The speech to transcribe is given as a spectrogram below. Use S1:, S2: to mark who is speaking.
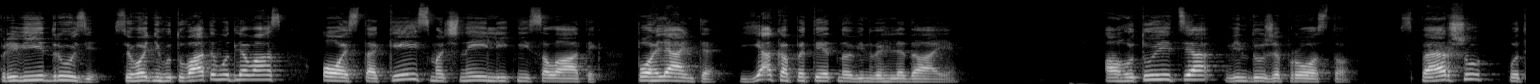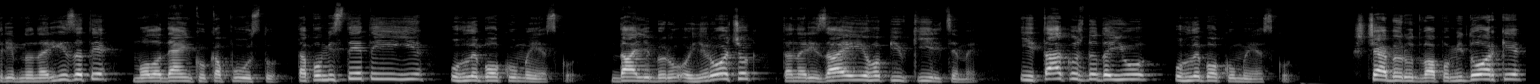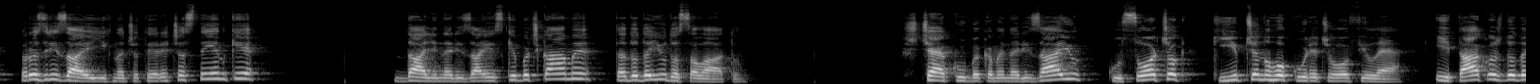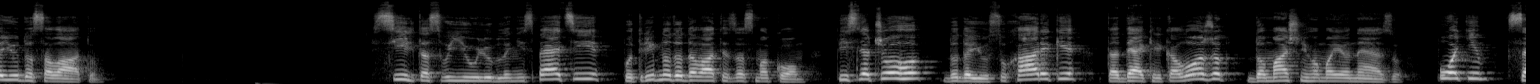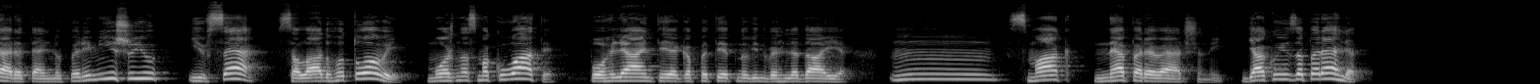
S1: Привіт, друзі! Сьогодні готуватиму для вас ось такий смачний літній салатик. Погляньте, як апетитно він виглядає. А готується він дуже просто. Спершу потрібно нарізати молоденьку капусту та помістити її у глибоку миску. Далі беру огірочок та нарізаю його півкільцями. І також додаю у глибоку миску. Ще беру два помідорки, розрізаю їх на чотири частинки. Далі нарізаю скибочками та додаю до салату. Ще кубиками нарізаю кусочок кіпченого курячого філе. І також додаю до салату. Сіль та свої улюблені спеції потрібно додавати за смаком. Після чого додаю сухарики та декілька ложок домашнього майонезу. Потім все ретельно перемішую і все, салат готовий. Можна смакувати. Погляньте, як апетитно він виглядає. Ммм, смак неперевершений. Дякую за перегляд!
